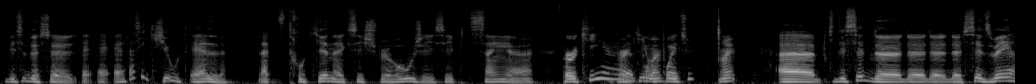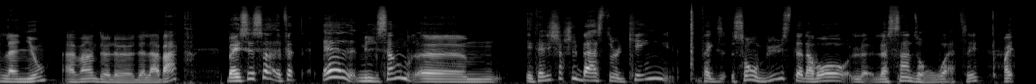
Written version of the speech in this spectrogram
qui décide de se. Elle, elle est assez cute, elle. La petite rouquine avec ses cheveux rouges et ses petits seins. euh, Perky, hein, Perky, ouais. pointu. euh, qui décide de, de- de- de séduire l'agneau avant de, l'abattre. Ben, c'est ça. En fait, elle, Mélissandre, euh, est allée chercher le Bastard King. Fait que son but, c'était d'avoir le, le sang du roi, tu sais. Ouais.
